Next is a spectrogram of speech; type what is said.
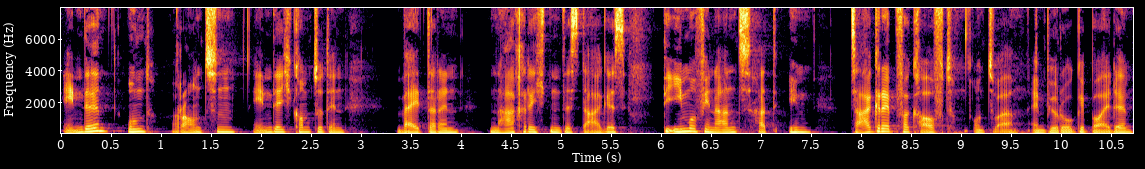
Ende und Raunzen Ende. Ich komme zu den weiteren Nachrichten des Tages. Die Immofinanz hat in Zagreb verkauft und zwar ein Bürogebäude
